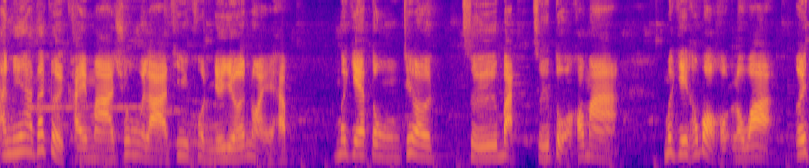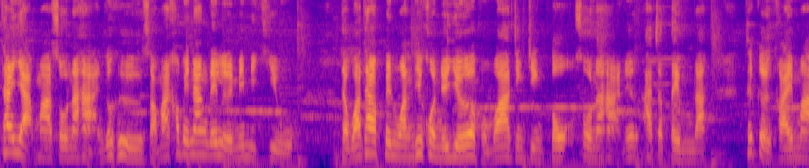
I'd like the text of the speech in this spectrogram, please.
อันนี้ถ้าเกิดใครมาช่วงเวลาที่คนเยอะๆหน่อยครับ เมื่อกี้ตรงที่เราซื้อบัตรซื้อตั๋วเข้ามา เมื่อกี้เขาบอกเราว่า เอ้ยถ้าอยากมาโซนอาหารก็คือสามารถเข้าไปนั่งได้เลยไม่มีคิว แต่ว่าถ้าเป็นวันที่คนเยอะๆผมว่าจริง ๆ โต๊ะโซนอาหารเนี่ยอาจจะเต็มนะ ถ้าเกิดใครมา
